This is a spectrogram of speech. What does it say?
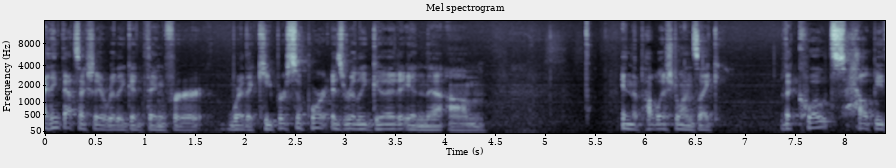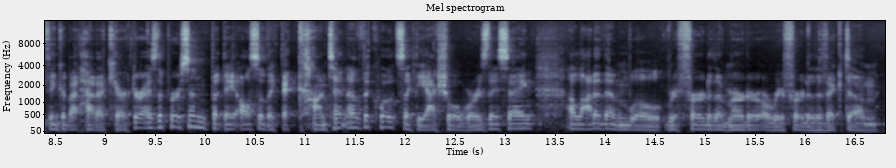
I think that's actually a really good thing for where the keeper support is really good in the um, in the published ones. Like the quotes help you think about how to characterize the person, but they also like the content of the quotes, like the actual words they say. A lot of them will refer to the murder or refer to the victim,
